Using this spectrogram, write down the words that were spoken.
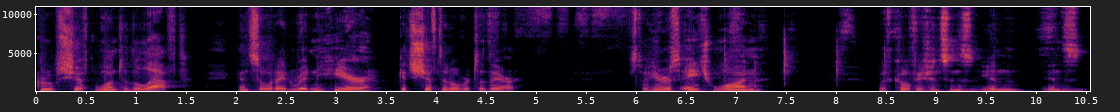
groups shift one to the left. And so what I'd written here gets shifted over to there. So here's H1 with coefficients in, in, in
